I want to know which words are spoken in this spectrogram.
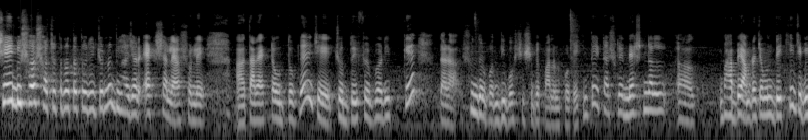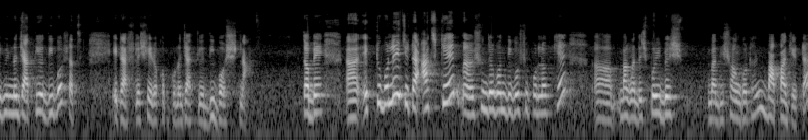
সেই বিষয়ে সচেতনতা তৈরির জন্য দুই হাজার এক সালে আসলে তারা একটা উদ্যোগ নেয় যে চোদ্দোই ফেব্রুয়ারিকে তারা সুন্দরবন দিবস হিসেবে পালন করবে। কিন্তু এটা আসলে ন্যাশনাল ভাবে আমরা যেমন দেখি যে বিভিন্ন জাতীয় দিবস আছে, এটা আসলে সেরকম কোনো জাতীয় দিবস না। তবে একটু বলেই যেটা আজকে সুন্দরবন দিবস উপলক্ষে বাংলাদেশ পরিবেশবাদী সংগঠন, বাপা যেটা,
